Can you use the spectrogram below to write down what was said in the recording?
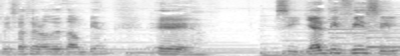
soy sacerdote también. Eh, si ya es difícil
